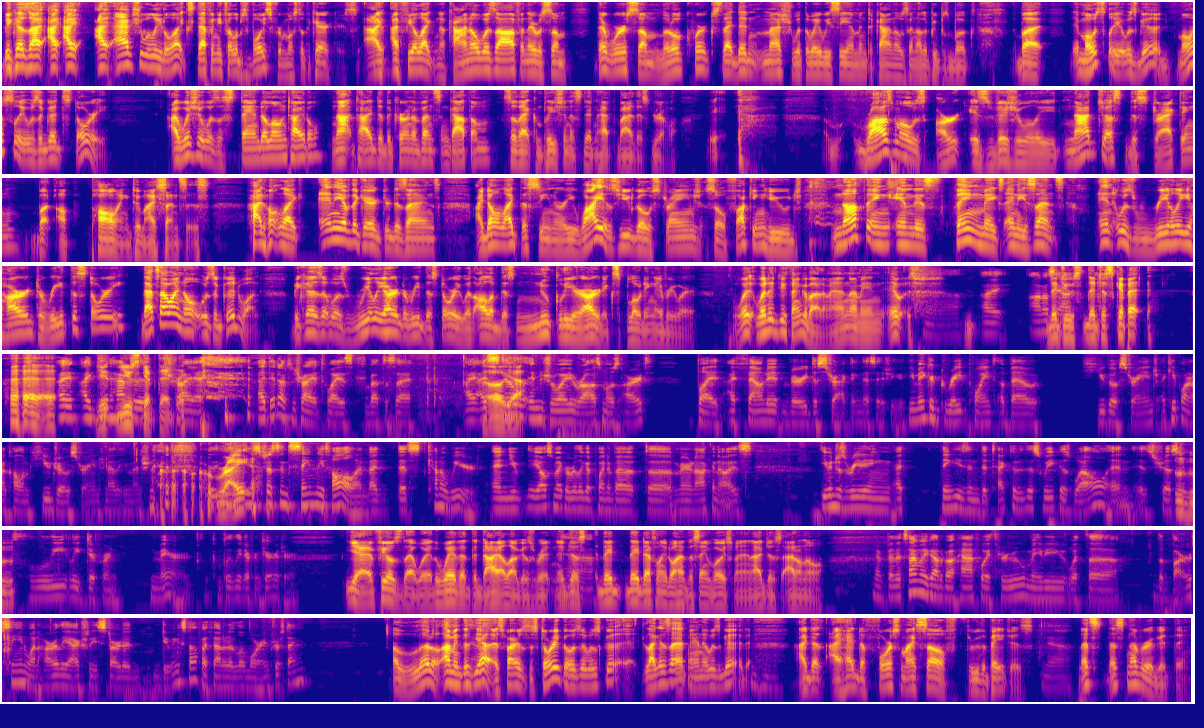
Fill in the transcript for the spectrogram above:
Because I, I, I, I actually like Stephanie Phillips' voice for most of the characters. I, I feel like Nakano was off and there was some there were some little quirks that didn't mesh with the way we see him in Takano's and other people's books. But it, mostly it was good. Mostly it was a good story. I wish it was a standalone title, not tied to the current events in Gotham, so that completionists didn't have to buy this drivel. Rossmo's art is visually not just distracting, but appalling to my senses. I don't like any of the character designs. I don't like the scenery. Why is Hugo Strange so fucking huge? Nothing in this thing makes any sense. And it was really hard to read the story. That's how I know it was a good one. Because it was really hard to read the story with all of this nuclear art exploding everywhere. What what did you think about it, man? I mean, it was. Yeah. I honestly, Did you I, did you skip it? I, I did You- have you to skipped it. try it. I did have to try it twice. I'm about to say, I, I Oh, still yeah. enjoy Rossmo's art, but I found it very distracting. This issue. You make a great point about Hugo Strange. I keep wanting to call him Hugo Strange now that you mention it. Right. He's just insanely tall, and I, that's kind of weird. And you you also make a really good point about uh, Mayor Nakano. Is even just reading. I think he's in Detective this week as well, and it's just Mhm. a completely different Mare, completely different character. yeah, it feels that way. The way that the dialogue is written, it just they they definitely don't have the same voice, man. I just I don't know. Yeah, By the time we got about halfway through, maybe with the the bar scene when Harley actually started doing stuff, I found it a little more interesting. A little. I mean, this, Yeah. yeah. As far as the story goes, it was good. Like I said, man, it was good. Mm-hmm. I just I had to force myself through the pages. Yeah, That's that's never a good thing.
